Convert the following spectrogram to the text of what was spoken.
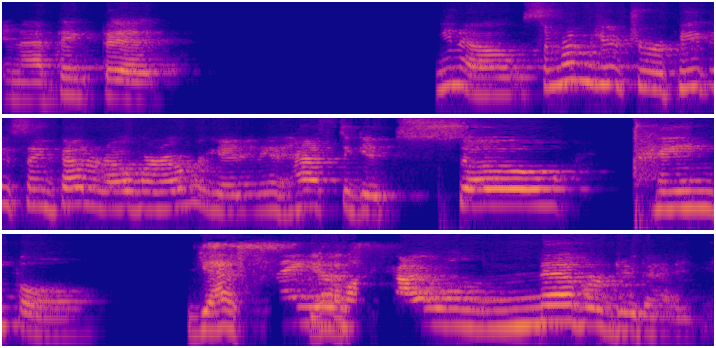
And I think that, you know, sometimes you have to repeat the same pattern over and over again, and it has to get so painful. Yes. And yes. Like, I will never do that again.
